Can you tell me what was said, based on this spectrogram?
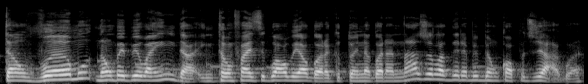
Então vamos, não bebeu ainda? Então faz igual eu agora, que eu tô indo agora na geladeira beber um copo de água.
